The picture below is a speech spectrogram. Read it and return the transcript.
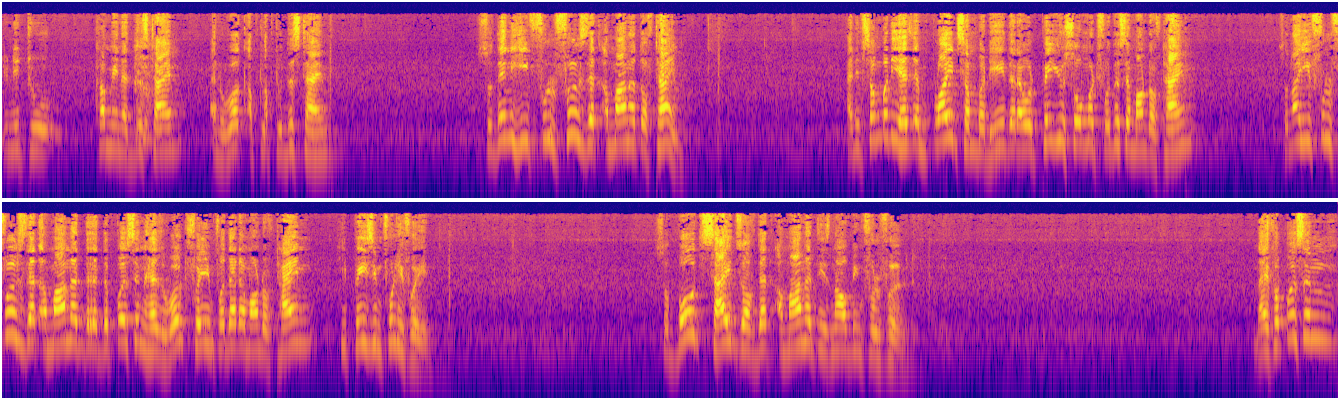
You need to come in at this time and work up to, up to this time. So then he fulfills that amanat of time. And if somebody has employed somebody that I will pay you so much for this amount of time, so now he fulfills that amanat that the person has worked for him for that amount of time, he pays him fully for it. So both sides of that amanat is now being fulfilled. Now if a person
